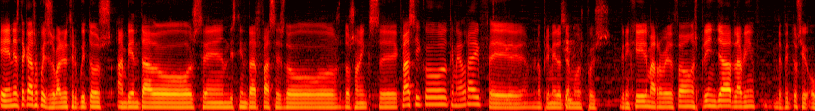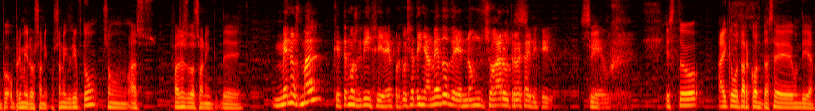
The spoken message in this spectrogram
En este caso, pois, esos varios circuitos ambientados en distintas fases dos, dos Sonics eh, clásico de Mega Drive. Eh, no primeiro sí. temos pois, Green Hill, Marvel Zone, Spring Yard, Labyrinth... De feito, sí, o, o primeiro Sonic, o Sonic Drift 1 son as fases do Sonic de... Menos mal que temos Green Hill, eh, porque eu xa tiña medo de non xogar outra vez a Green Hill. Sí. Eh, Isto hai que botar contas eh, un día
